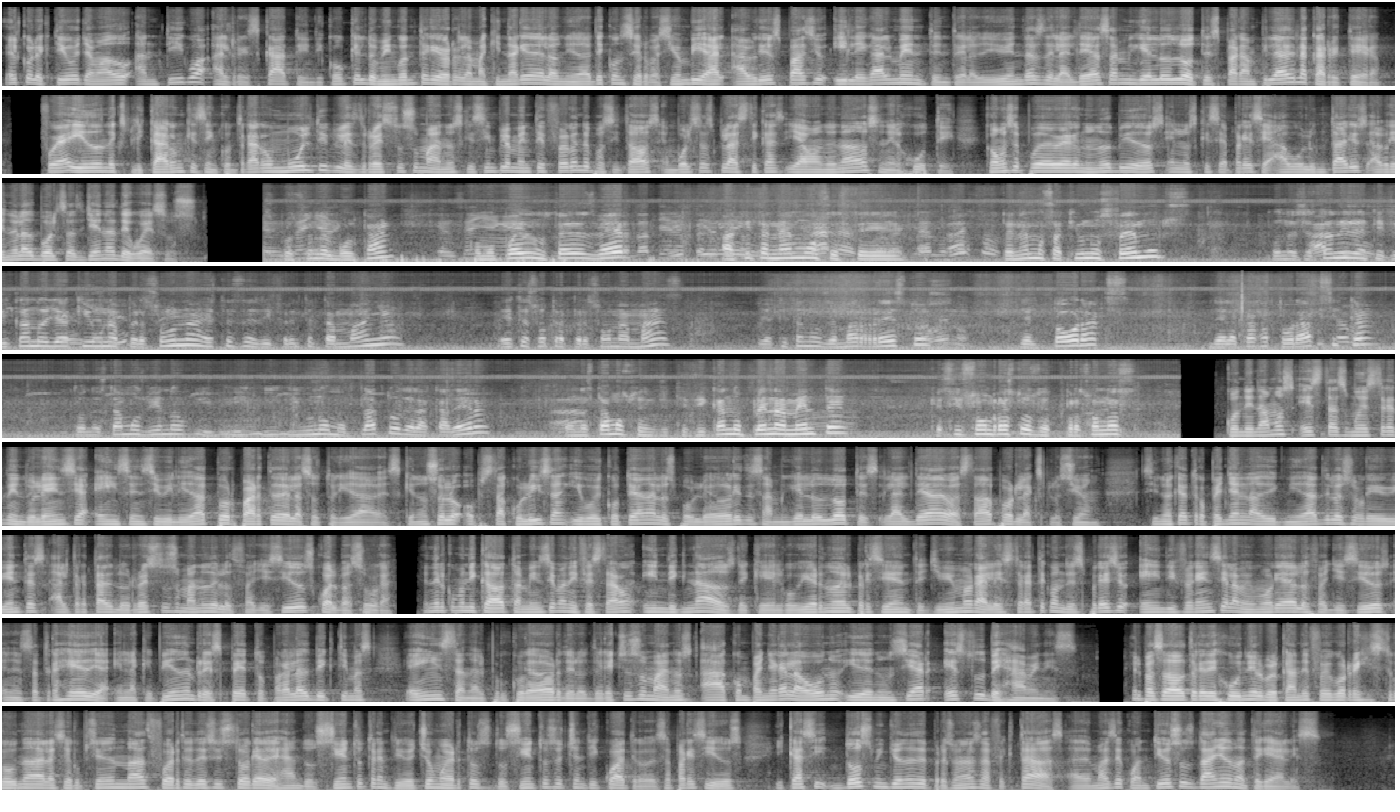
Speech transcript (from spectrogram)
El colectivo llamado Antigua al Rescate indicó que el domingo anterior la maquinaria de la Unidad de Conservación Vial abrió espacio ilegalmente entre las viviendas de la aldea San Miguel Los Lotes para ampliar la carretera. Fue ahí donde explicaron que se encontraron múltiples restos humanos que simplemente fueron depositados en bolsas plásticas y abandonados en el jute, como se puede ver en unos videos en los que se aprecia a voluntarios abriendo las bolsas llenas de huesos. Explosión del volcán, como pueden ustedes ver, aquí tenemos este, tenemos aquí unos fémurs, donde se están identificando ya aquí una persona, este es de diferente tamaño, esta es otra persona más, y aquí están los demás restos del tórax, de la caja torácica, donde estamos viendo, y, un homoplato de la cadera, donde estamos identificando plenamente que sí son restos de personas Condenamos estas muestras de indolencia e insensibilidad por parte de las autoridades, que no solo obstaculizan y boicotean a los pobladores de San Miguel Los Lotes, la aldea devastada por la explosión, sino que atropellan la dignidad de los sobrevivientes al tratar los restos humanos de los fallecidos cual basura. En el comunicado también se manifestaron indignados de que el gobierno del presidente Jimmy Morales trate con desprecio e indiferencia la memoria de los fallecidos en esta tragedia, en la que piden respeto para las víctimas e instan al Procurador de los Derechos Humanos a acompañar a la ONU y denunciar estos vejámenes. El pasado 3 de junio el volcán de fuego registró una de las erupciones más fuertes de su historia dejando 138 muertos, 284 desaparecidos y casi 2 millones de personas afectadas, además de cuantiosos daños materiales.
